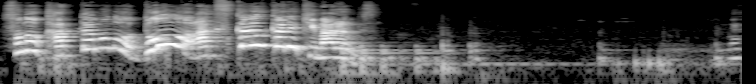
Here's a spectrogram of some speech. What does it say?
その買ったものをどう扱うかで決まるんです、ね、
